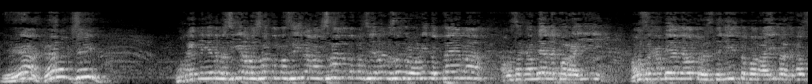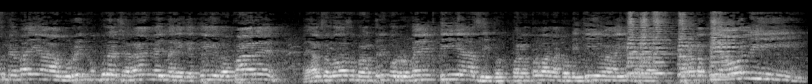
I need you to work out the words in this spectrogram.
Ya, claro que sí. Ok, mi gente, a seguir avanzando, vamos a seguir avanzando, vamos a llevarles otro bonito tema, vamos a cambiarle por ahí, vamos a cambiarle otro estilito por ahí para que no se me vaya a aburrir con pura charanga y merequetengue, compadre. Allá saludos para el primo Rubén Díaz y pues para toda la comitiva y para, para la tía Oli.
